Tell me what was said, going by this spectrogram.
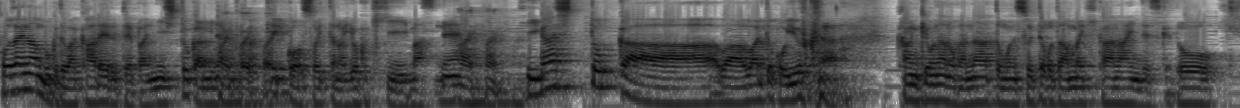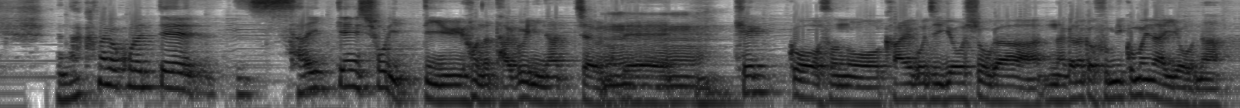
東西南北で分かれるとやっぱ西とか南とか結構そういったのよく聞きますね、はいはいはい、東とかは割とこう裕福な環境なのかなと思うんでそういったことはあんまり聞かないんですけどなかなかこれって債権処理っていうような類になっちゃうので結構その介護事業所がなかなか踏み込めないような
